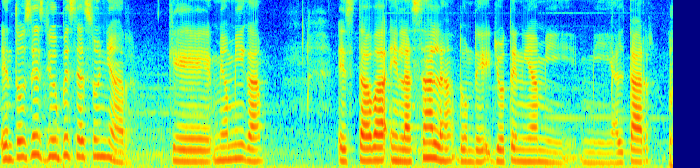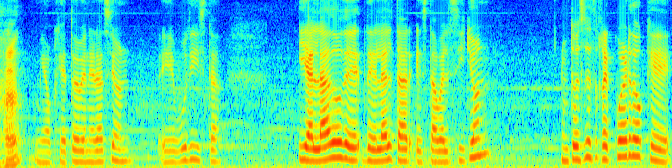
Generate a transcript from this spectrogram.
Entonces yo empecé a soñar que mi amiga estaba en la sala donde yo tenía mi, mi altar, mi objeto de veneración eh, budista, y al lado del altar estaba el sillón. Entonces recuerdo que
